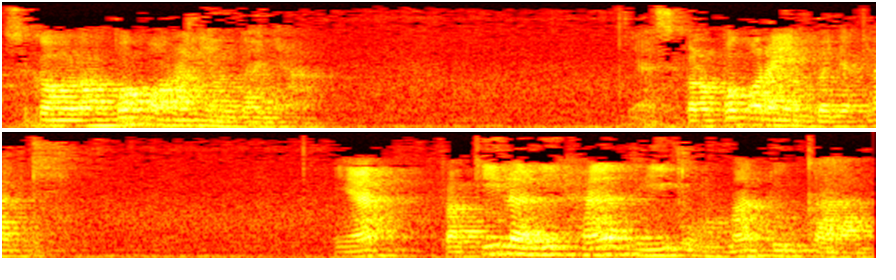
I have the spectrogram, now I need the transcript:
sekelompok orang yang banyak ya, sekelompok orang yang banyak lagi. Ya, fakila hadhi ummatuka.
